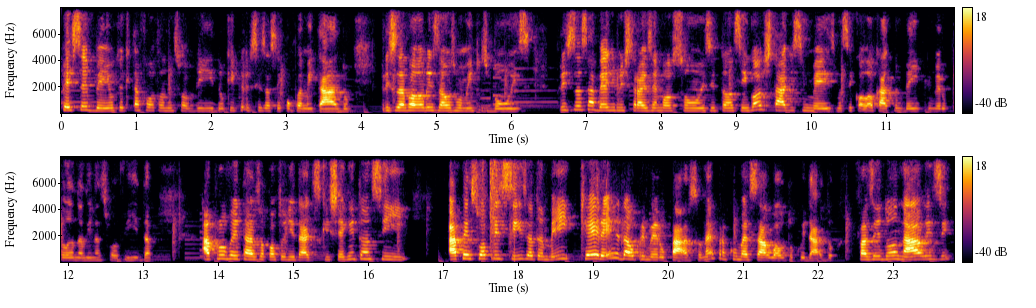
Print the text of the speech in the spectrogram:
perceber o que está faltando em sua vida, o que precisa ser complementado, precisa valorizar os momentos bons, precisa saber administrar as emoções, então assim, gostar de si mesma, se colocar também em primeiro plano ali na sua vida, aproveitar as oportunidades que chegam. Então assim, a pessoa precisa também querer dar o primeiro passo, né, para começar o autocuidado, fazendo análise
